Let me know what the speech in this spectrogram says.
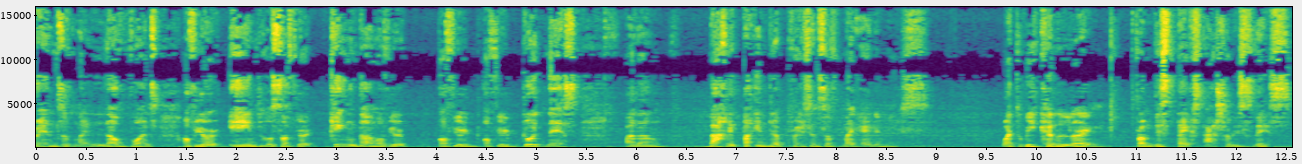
friends, of my loved ones, of your angels, of your kingdom, of your of your of your goodness. Parang, bakit pa in the presence of my enemies? What we can learn from this text actually is this,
